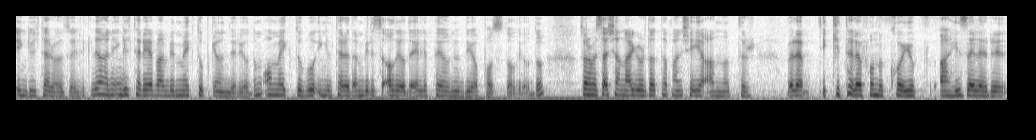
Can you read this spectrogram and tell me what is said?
İngiltere özellikle. Hani İngiltere'ye ben bir mektup gönderiyordum. O mektubu İngiltere'den birisi alıyordu. Eli peonu diyor postalıyordu. Sonra mesela Şanar Yurda Tapan şeyi anlatır. Böyle iki telefonu koyup ahizeleri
